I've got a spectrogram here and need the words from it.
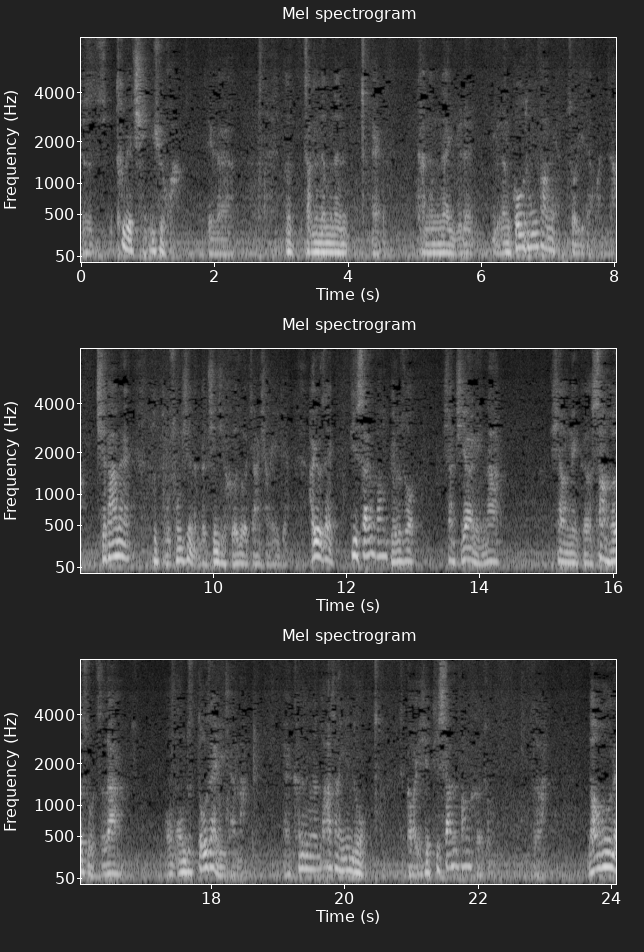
就是特别情绪化。这个，说咱们能不能，哎，看能不能在舆论舆论沟通方面做一点文章。其他呢，是补充性的，的经济合作加强一点。还有在第三方，比如说像 G 二零啊，像那个上合组织啊，我我们不是都在里面嘛？哎，看能不能拉上印度，搞一些第三方合作。是吧？然后呢，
